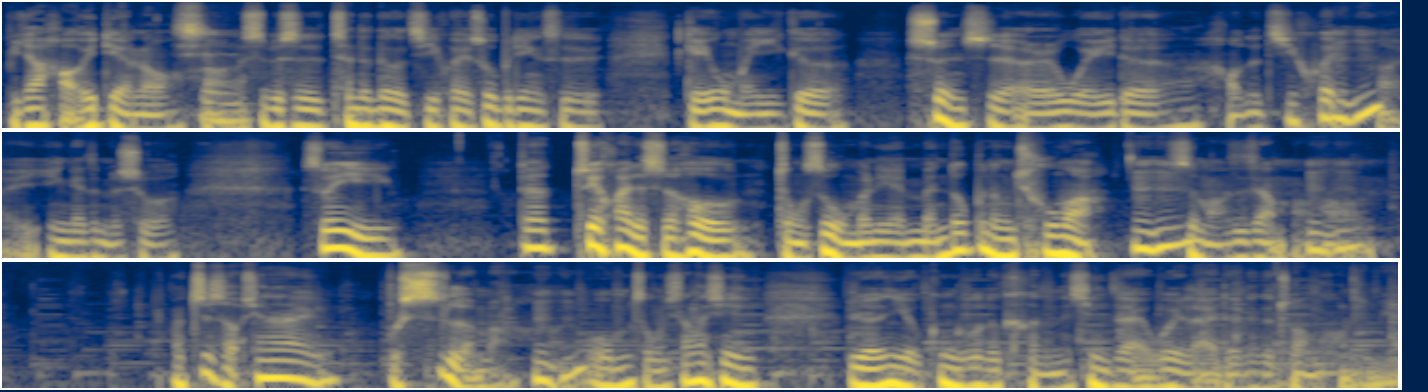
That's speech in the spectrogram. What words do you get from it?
比较好一点喽。啊，是不是趁着这个机会，说不定是给我们一个顺势而为的好的机会啊？应该这么说。所以，但最坏的时候，总是我们连门都不能出嘛，是吗？是这样吗？嗯，那至少现在不是了嘛。嗯，我们总相信人有更多的可能性在未来的那个状况里面。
